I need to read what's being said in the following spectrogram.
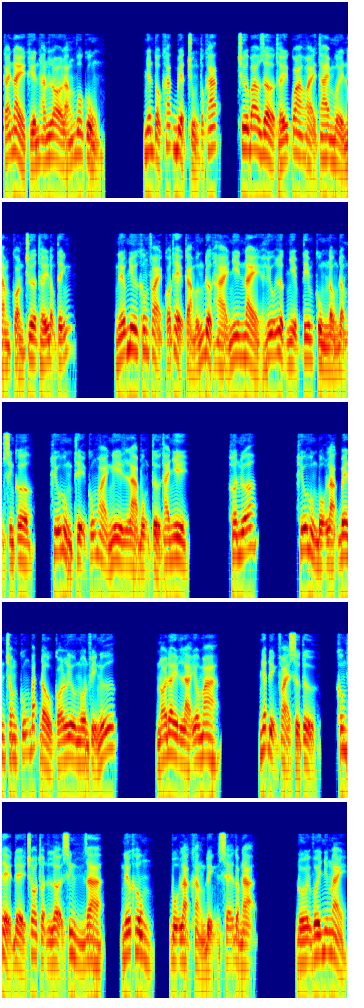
Cái này khiến hắn lo lắng vô cùng. Nhân tộc khác biệt chủng tộc khác, chưa bao giờ thấy qua hoài thai mười năm còn chưa thấy động tĩnh. Nếu như không phải có thể cảm ứng được hài nhi này hữu lực nhịp tim cùng nồng đậm sinh cơ, hữu hùng thị cũng hoài nghi là bụng tử thai nhi hơn nữa, hữu hùng bộ lạc bên trong cũng bắt đầu có lưu nôn phỉ ngữ. Nói đây là yêu ma. Nhất định phải xử tử, không thể để cho thuận lợi sinh ra, nếu không, bộ lạc khẳng định sẽ gặp nạn. Đối với những này,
